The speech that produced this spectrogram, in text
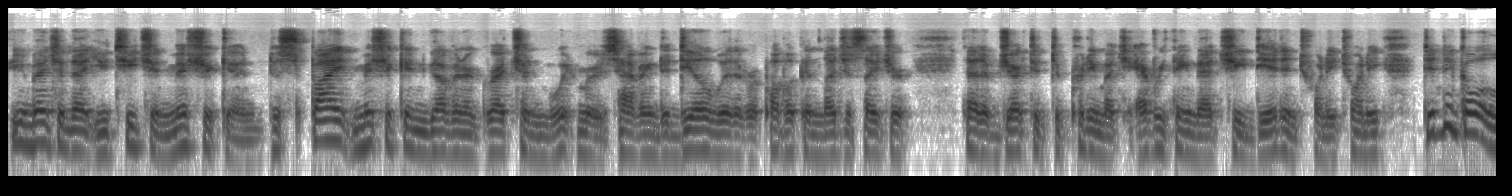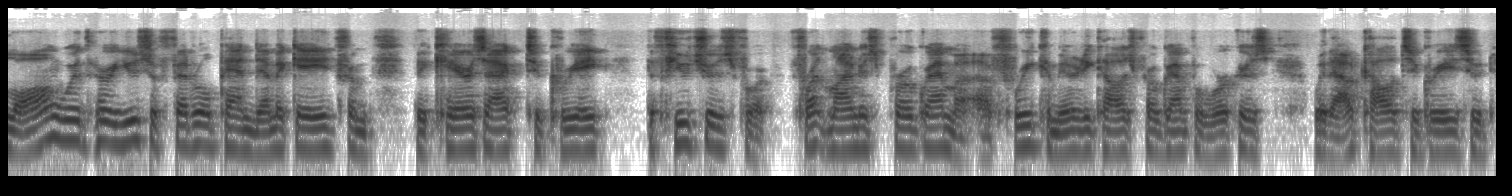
you mentioned that you teach in Michigan. Despite Michigan Governor Gretchen Whitmer's having to deal with a Republican legislature that objected to pretty much everything that she did in 2020, didn't it go along with her use of federal pandemic aid from the CARES Act to create the Futures for Frontliners program, a, a, free community college program for workers without college degrees who'd,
